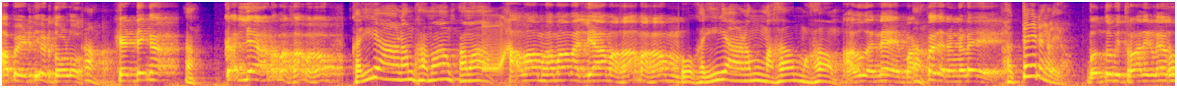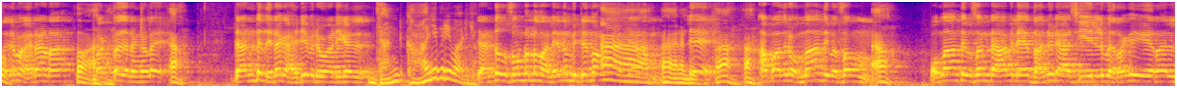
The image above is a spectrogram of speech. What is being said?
അപ്പൊ എഴുതി എടുത്തോളൂ. ഹെഡിങ് ആ. കല്യാണ മഹാമഹം കല്യാണം ഹമാം ഹമാം. ഹമാം ഹമാം അല്ല മഹാമഹം ഓ കല്യാണം മഹാം മഹാം. അത് തന്നെ ഭക്തജനങ്ങളെ. ഭക്തജനങ്ങളെയോ? ബന്ധുമിത്രാദികളെ ആ. ഭക്തജനങ്ങളെ. രണ്ട് ദിന കാര്യപരിപാടികൾ രണ്ട് കാര്യപരിപാടികൾ? രണ്ട് ദിവസം ഉണ്ടല്ലോ തലേന്നും പിറ്റേന്നും. അപ്പൊ അതിൽ ഒന്നാം ദിവസം. ഒന്നാം ദിവസം രാവിലെ ധനുരാശിയിൽ വിറക് കീറൽ.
